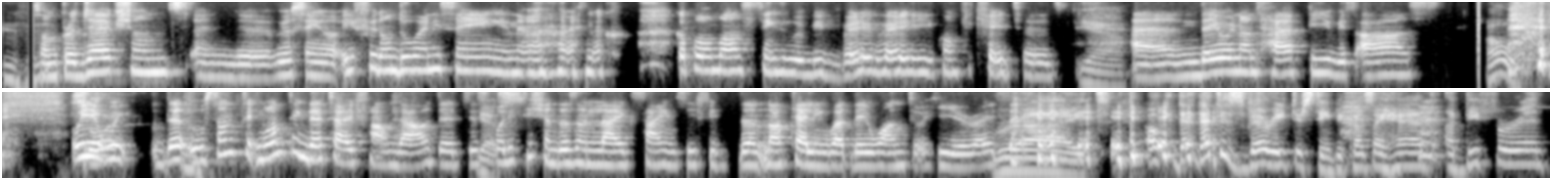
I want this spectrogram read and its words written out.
mm -hmm. some projections, and uh, we are saying uh, if we don't do anything in a, in a, couple of months, things will be very, very complicated. Yeah. And they were not happy with us. Oh. we, so, we that was something one thing that I found out that this yes. politician doesn't like science if it's not telling what they want to hear, right? Right. okay, that, that is very interesting because I had a different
